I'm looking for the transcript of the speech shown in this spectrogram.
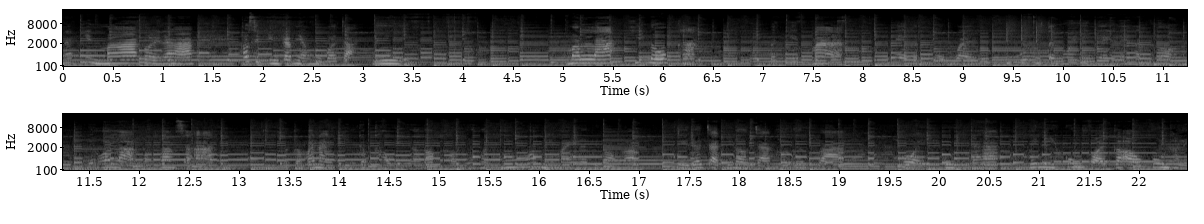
น่ากินมากเลยนะคะเขาสิกินกับอย่างหมูบะจ้ะนี่มะละขี้นกค่ะไปเก็บมาแม่เป็นปลูกไว้อู้ยแต่หน่วยยังไงเลยค่ะพี่น้องเดี๋ยวเขาล้างทำความสะอาดแล้วก็มานั่งกินกับเขาวเหนียวเนาะเขาเนี่ยมันหอมมีไหมนะพี่น้องเนาะนี่เด้อจ้ะพี่น้องจ้ะเขาเอื่นว่าก้อยกุ้งนะ อยก็เอากุ้งทะเล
